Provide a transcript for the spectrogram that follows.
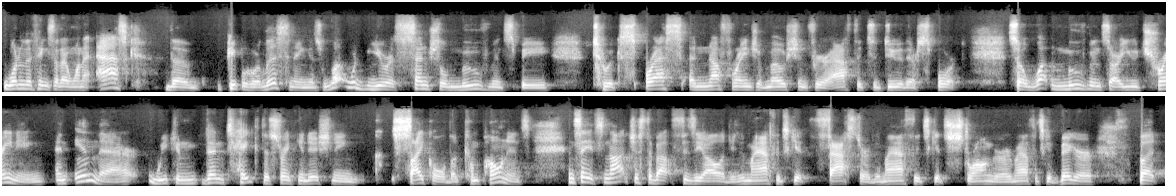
one of the things that i want to ask the people who are listening is what would your essential movements be to express enough range of motion for your athlete to do their sport? So what movements are you training? And in there we can then take the strength conditioning cycle the components and say it's not just about physiology. Did my athletes get faster? Did my athletes get stronger? Did my athletes get bigger? But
